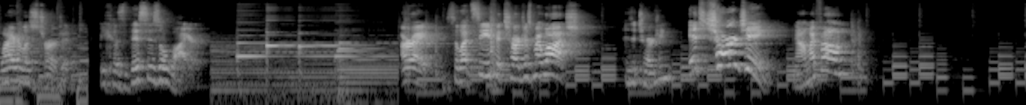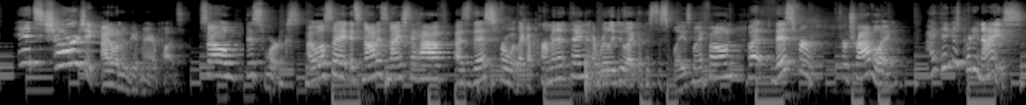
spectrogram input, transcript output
wireless charging because this is a wire. All right, so let's see if it charges my watch. Is it charging? It's charging! Now my phone. It's charging. I don't want to get my AirPods. So this works. I will say it's not as nice to have as this for like a permanent thing. I really do like that this displays my phone, but this for, for traveling, I think is pretty nice.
